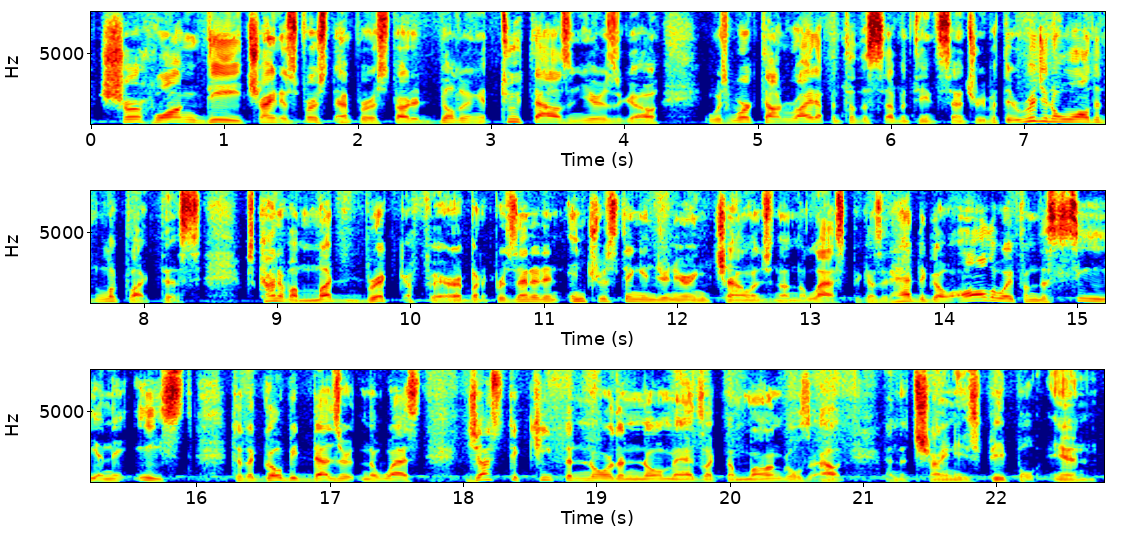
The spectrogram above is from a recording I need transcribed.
Shi Huangdi, China's first emperor, started building it 2,000 years ago. It was worked on right up until the 17th century. But the original wall didn't look like this. It was kind of a mud brick affair, but it presented an interesting engineering challenge nonetheless, because it had to go all the way from the sea in the east to the Gobi Desert in the west, just to keep the northern nomads like the Mongols out and the Chinese people in.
